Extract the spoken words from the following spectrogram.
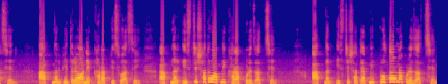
আছেন, আপনার ভিতরে অনেক খারাপ কিছু আছে, আপনার স্ত্রীর সাথেও আপনি খারাপ করে যাচ্ছেন, আপনার স্ত্রীর সাথে আপনি প্রতারণা করে যাচ্ছেন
